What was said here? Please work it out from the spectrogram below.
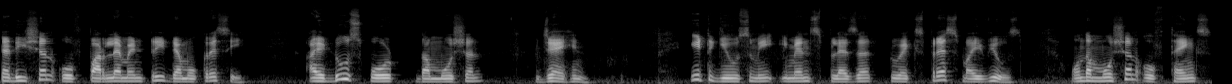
tradition of parliamentary democracy, I do support the motion Jai Hind. It gives me immense pleasure to express my views on the motion of thanks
